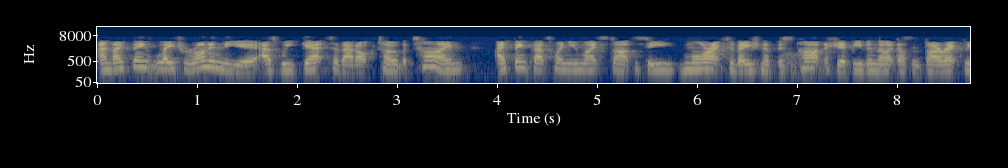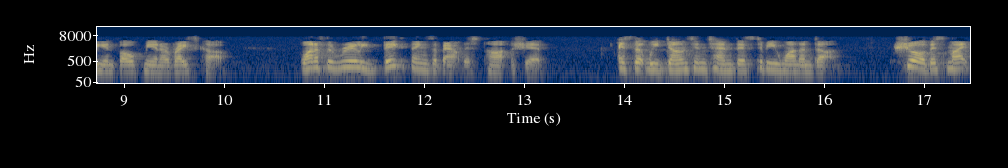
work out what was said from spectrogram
And I think later on in the year, as we get to that October time, I think that's when you might start to see more activation of this partnership, even though it doesn't directly involve me in a race car. One of the really big things about this partnership is that we don't intend this to be one and done. Sure, this might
